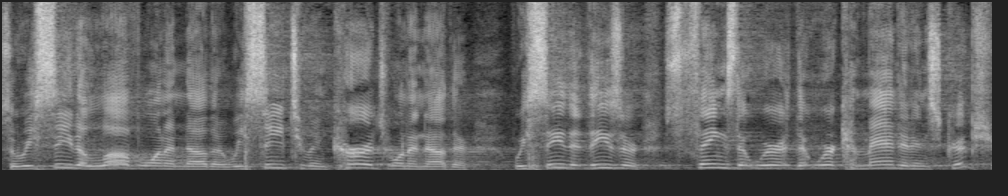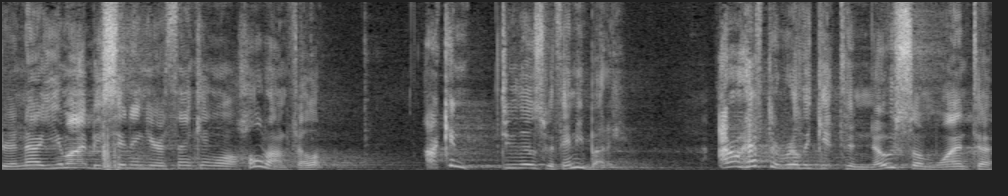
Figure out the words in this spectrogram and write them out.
So we see to love one another. We see to encourage one another. We see that these are things that we're, that we're commanded in Scripture. And now you might be sitting here thinking, well, hold on, Phillip. I can do those with anybody. I don't have to really get to know someone to,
